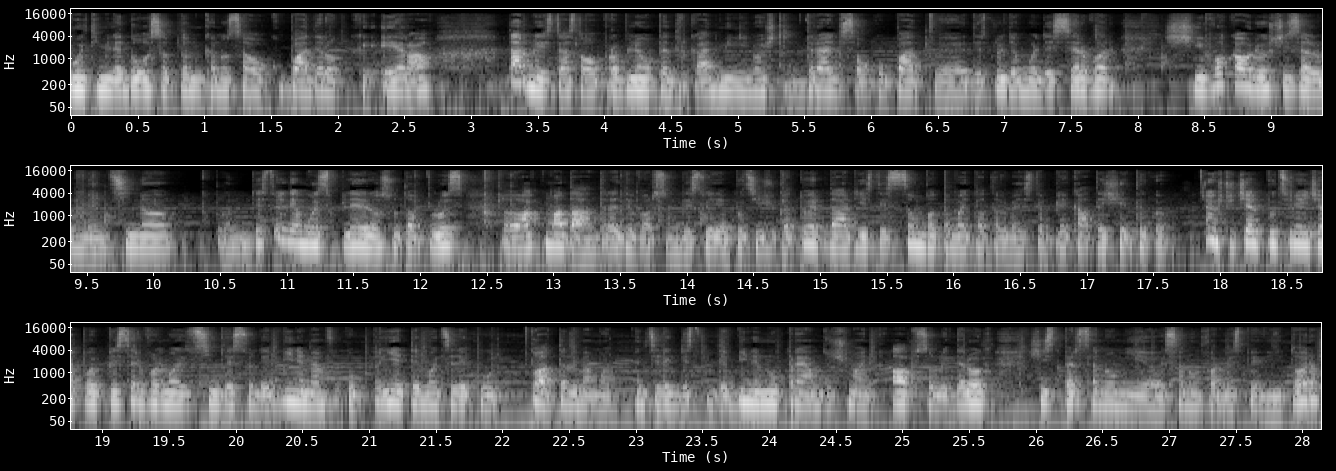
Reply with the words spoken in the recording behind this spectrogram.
ultimile două săptămâni că nu s-a ocupat deloc era, dar nu este asta o problemă pentru că adminii noștri dragi s-au ocupat uh, destul de mult de server și văd că au reușit să-l mențină destul de mulți player 100 plus. Uh, acum da, într-adevăr sunt destul de puțini jucători, dar este sâmbătă, mai toată lumea este plecată și etc. Nu știu, cel puțin aici pe, pe server mă simt destul de bine, mi-am făcut prieteni, mă înțeleg cu toată lumea, mă înțeleg destul de bine, nu prea am dușmani absolut deloc și sper să nu-mi să nu formez pe viitor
